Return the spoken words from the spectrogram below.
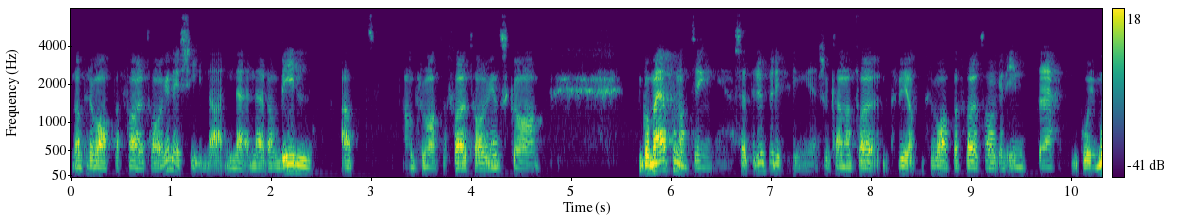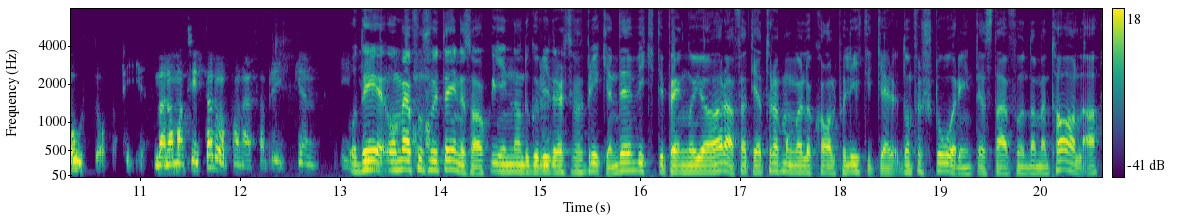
de privata företagen i Kina när, när de vill att de privata företagen ska gå med på någonting, sätter ut riktlinjer, så kan de för, privata företagen inte gå emot då partiet. Men om man tittar då på den här fabriken. Och det, om jag får skjuta in en sak innan du går vidare till fabriken, det är en viktig poäng att göra, för att jag tror att många lokalpolitiker, de förstår inte ens det här fundamentala,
